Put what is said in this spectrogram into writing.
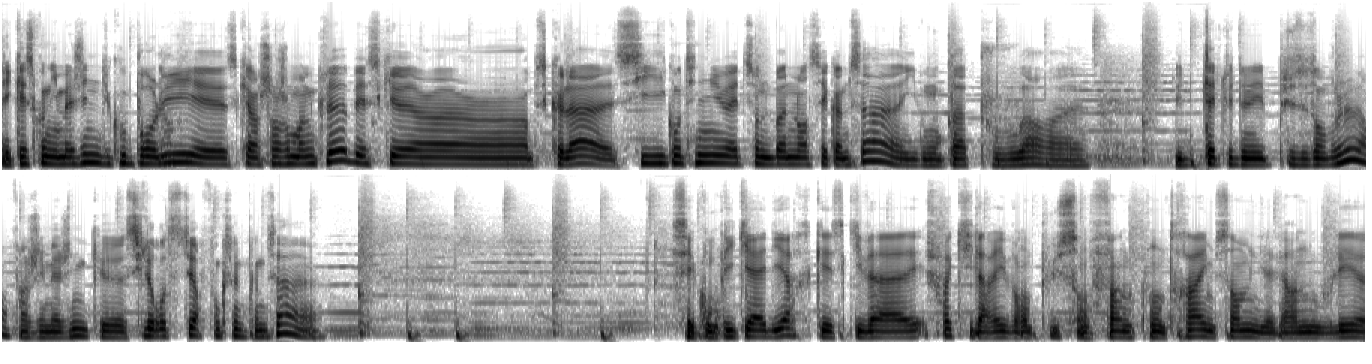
Et qu'est-ce qu'on imagine du coup pour lui? Est-ce qu'un changement de club? Est-ce que euh, parce que là, s'il continue à être sur une bonne lancée comme ça, ils vont pas pouvoir peut-être lui donner plus de temps de jeu? Enfin, j'imagine que si le roadster fonctionne comme ça, C'est compliqué à dire. Qu'est-ce qui va Je crois qu'il arrive en plus en fin de contrat. Il me semble. Il avait renouvelé.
